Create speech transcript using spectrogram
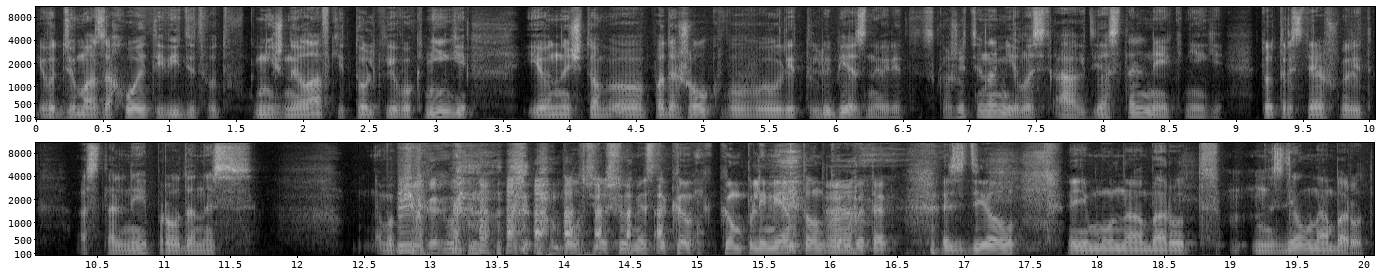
И вот Дюма заходит и видит вот в книжной лавке только его книги, и он, значит, э, подошел, к, говорит, любезный, говорит, скажите на милость, а где остальные книги? Тот растерявший говорит, остальные проданы с... В как бы, получилось, что вместо комплимента он как бы так сделал ему наоборот, сделал наоборот.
